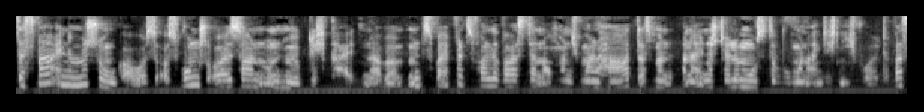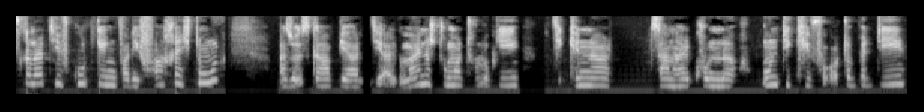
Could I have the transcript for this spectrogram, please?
das war eine Mischung aus, aus Wunsch äußern und Möglichkeiten. Aber im Zweifelsfalle war es dann auch manchmal hart, dass man an eine Stelle musste, wo man eigentlich nicht wollte. Was relativ gut ging, war die Fachrichtung. Also es gab ja die allgemeine Stomatologie, die Kinderzahnheilkunde und die Kieferorthopädie.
